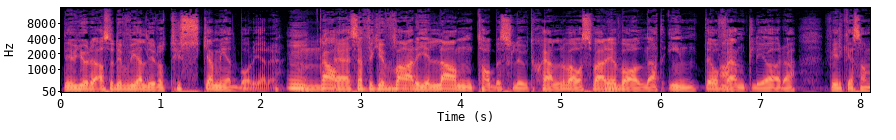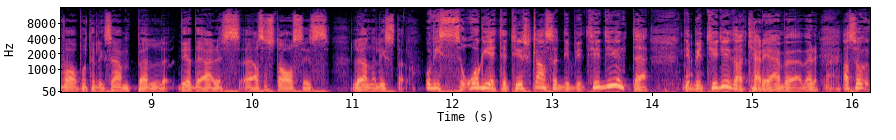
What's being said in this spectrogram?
Det, gjorde, alltså det gällde ju då tyska medborgare. Mm. mm. Ja. Eh, sen fick ju varje land ta beslut själva och Sverige mm. valde att inte offentliggöra ja. vilka som var på till exempel DDRs, alltså Stasis lönelista. Och vi såg ju att i Tyskland så det betyder ju inte, det betyder inte att karriären var över. Nej. Alltså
